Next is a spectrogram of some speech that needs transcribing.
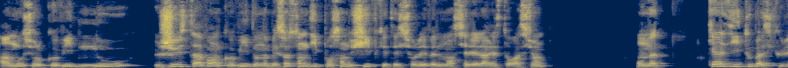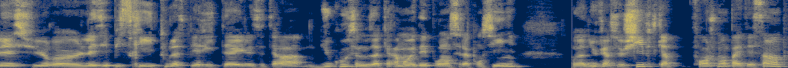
Un mot sur le Covid. Nous, juste avant le Covid, on avait 70% du chiffre qui était sur l'événementiel et la restauration. On a quasi tout basculé sur euh, les épiceries, tout l'aspect retail, etc. Du coup, ça nous a carrément aidé pour lancer la consigne. On a dû faire ce shift qui a franchement pas été simple,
